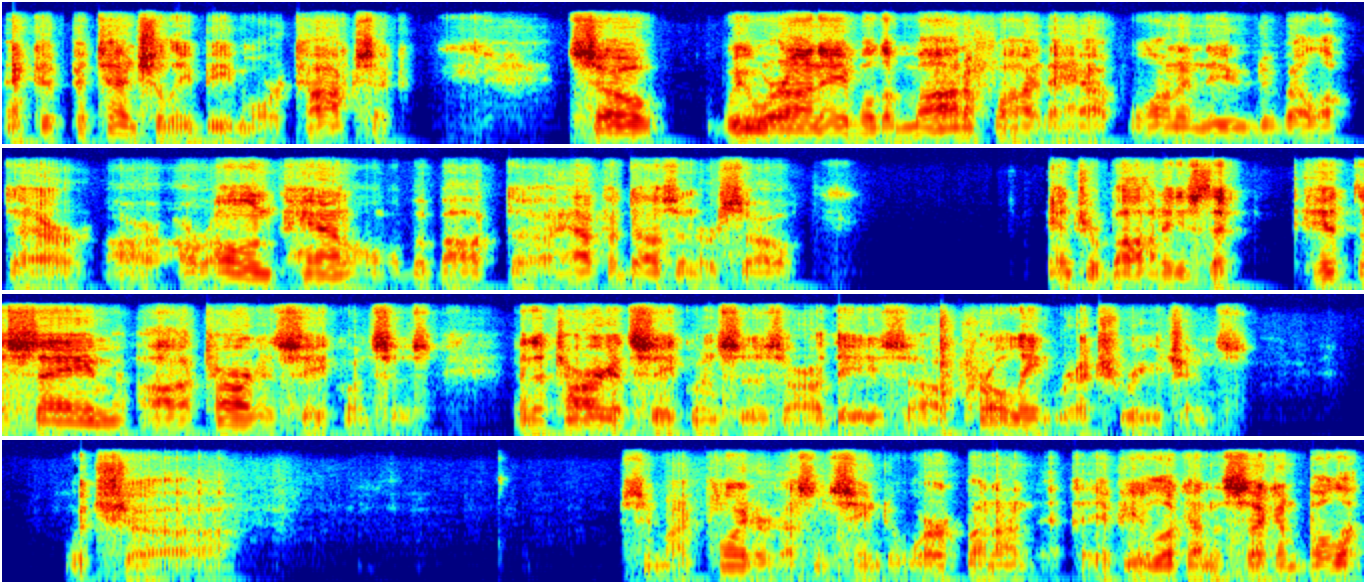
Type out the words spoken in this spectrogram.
and could potentially be more toxic. So we were unable to modify the HAP1 and we developed our, our, our own panel of about uh, half a dozen or so interbodies that hit the same uh, target sequences And the target sequences are these uh, proline-rich regions, which, uh, see my pointer doesn't seem to work, but on, if you look on the second bullet,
